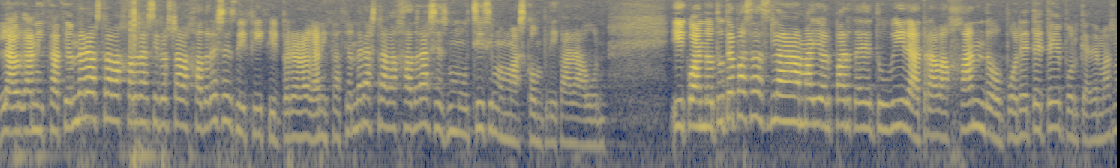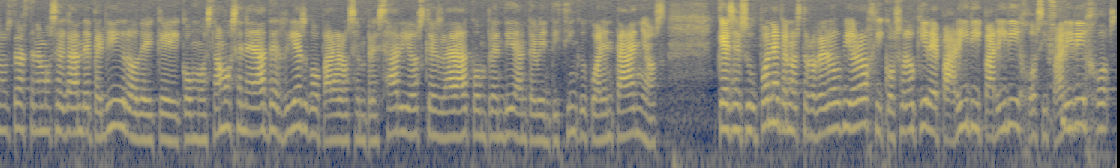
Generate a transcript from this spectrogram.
la organización de las trabajadoras y los trabajadores es difícil, pero la organización de las trabajadoras es muchísimo más complicada aún. Y cuando tú te pasas la mayor parte de tu vida trabajando por ETT, porque además nosotras tenemos el grande peligro de que como estamos en edad de riesgo para los empresarios, que es la edad comprendida entre 25 y 40 años, que se supone que nuestro reloj biológico solo quiere parir y parir hijos y parir hijos,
